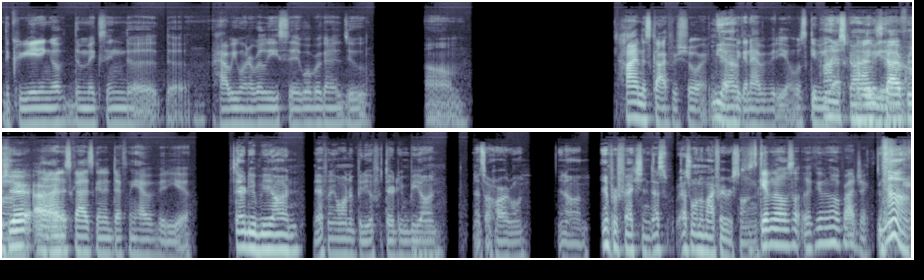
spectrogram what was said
the creating of the mixing, the the how we want to release it, what we're gonna do. Um, High in the sky for sure. It's Yeah. definitely gonna have a video. Let's give you High in that. the Sky, High in the sky for sure. All High in the sky is gonna definitely have a video. Thirty and beyond. Definitely want a video for thirty and beyond. That's a hard one. You know, um, imperfection. That's that's one of my favorite songs. Just give them the whole, so- give them the whole project. No,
